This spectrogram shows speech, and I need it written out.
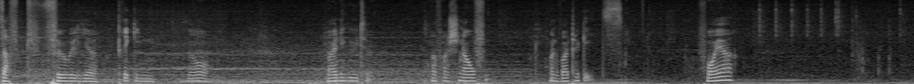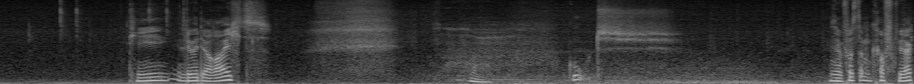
Saftvögel hier. Dreckigen. So. Meine Güte. Mal verschnaufen. Und weiter geht's. Feuer. Okay, Limit erreicht. Gut. Wir sind fast am Kraftwerk.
